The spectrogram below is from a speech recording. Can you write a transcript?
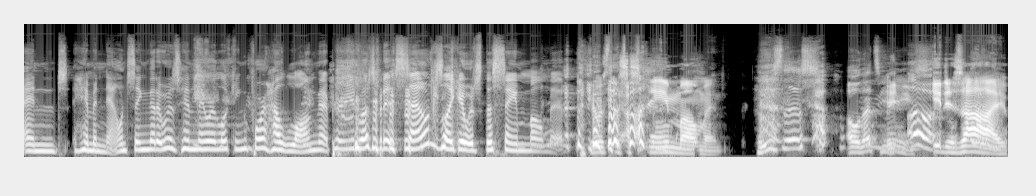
and him announcing that it was him they were looking for, how long that period was. But it sounds like it was the same moment. it was the same moment. Who's this? Oh, that's me. Oh. It is I,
